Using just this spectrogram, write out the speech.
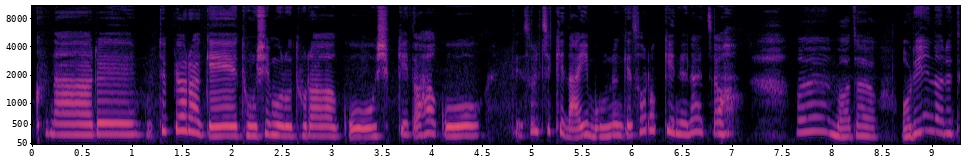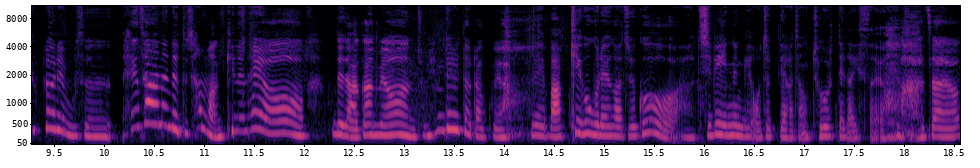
그날은 뭐 특별하게 동심으로 돌아가고 싶기도 하고, 솔직히 나이 먹는 게 서럽기는 하죠. 아, 맞아요. 어린이날에 특별히 무슨 행사하는 데도 참 많기는 해요. 근데 나가면 좀 힘들더라고요. 네, 막히고 그래가지고 아, 집에 있는 게 어쩔 때 가장 좋을 때가 있어요. 맞아요.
